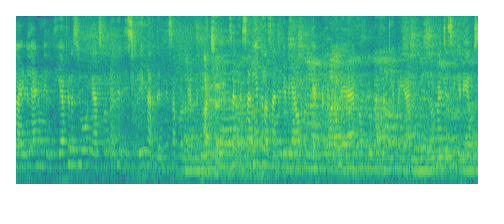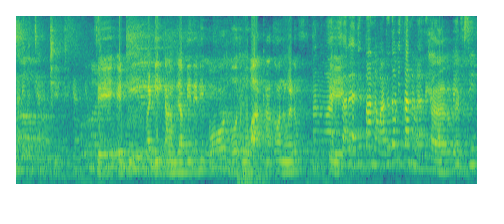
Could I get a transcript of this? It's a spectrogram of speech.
ਗਾਈਡਲਾਈਨ ਮਿਲਦੀ ਆ ਫਿਰ ਅਸੀਂ ਉਹ ਟੈਸਟ ਉਹਦੇ ਤੇ ਡਿਸਪਲੇ ਕਰ ਦਿੰਦੇ ਹਾਂ ਸਭ ਪ੍ਰੋਜੈਕਟ ਅੱਛਾ ਜੀ। ਸਾਡੀਆਂ ਸਾਰੀਆਂ ਕਲਾਸਾਂ 'ਚ ਜਿਹੜੇ ਆ ਉਹ ਪ੍ਰੋਜੈਕਟ ਲੱਗੇ ਹੋਏ ਆ ਕੰਪਿਊਟਰ ਲੱਗੇ ਹੋਏ ਆ ਉਹਨਾਂ 'ਚ ਅਸੀਂ ਜਿਹੜੇ ਆ ਉਹ ਸਾਰੇ ਬੱਚਿਆਂ ਨੂੰ ਠੀਕ, ਠੀਕ। ਤੇ ਏਡੀ ਵੱਡੀ ਕਾਮਯਾਬੀ ਦੇ ਲਈ ਬਹੁਤ ਬਹੁਤ ਮੁਬਾਰਕਾਂ ਤੁਹਾਨੂੰ ਮੈਡਮ। ਧੰਨਵਾਦ ਸਰ ਅੱਜ ਧੰਨਵਾਦ ਦਾ ਵੀ ਧੰਨਵਾਦ ਹੈ। ਅਹ, ਵੀ ਤੁਸੀਂ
